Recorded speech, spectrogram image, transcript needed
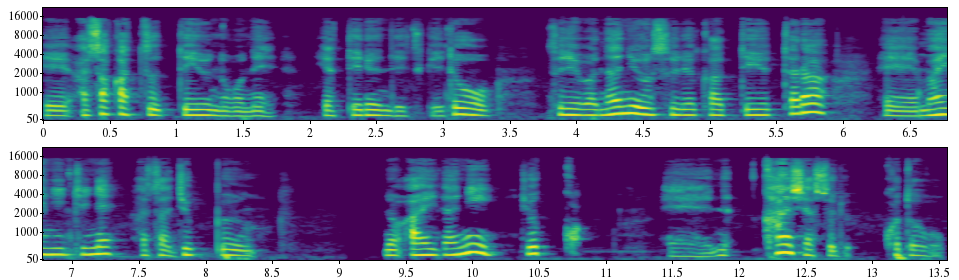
えー、朝活っていうのをね、やってるんですけど、それは何をするかって言ったら、えー、毎日ね、朝10分の間に10個、えー、感謝することを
